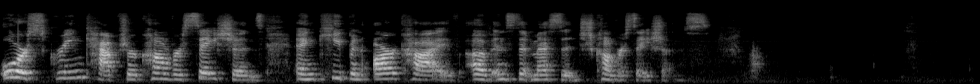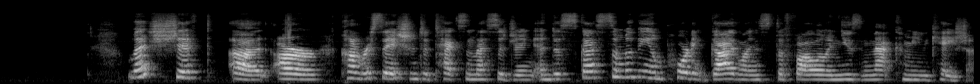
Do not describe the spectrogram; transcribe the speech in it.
or screen capture conversations and keep an archive of instant message conversations. Let's shift uh, our conversation to text messaging and discuss some of the important guidelines to follow in using that communication.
